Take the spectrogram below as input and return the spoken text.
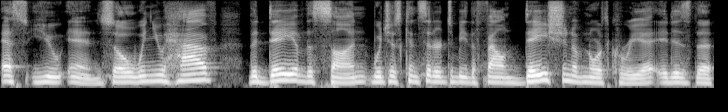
S U N. So, when you have the Day of the Sun, which is considered to be the foundation of North Korea, it is the,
